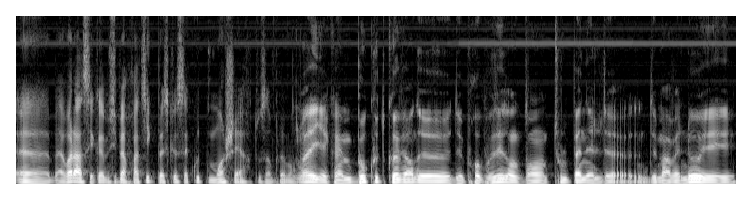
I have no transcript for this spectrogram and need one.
Bah voilà, c'est quand même super pratique parce que ça coûte moins cher, tout simplement. Ouais, il y a quand même beaucoup de covers de, de proposés dans tout le panel de, de Marvel No. Et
